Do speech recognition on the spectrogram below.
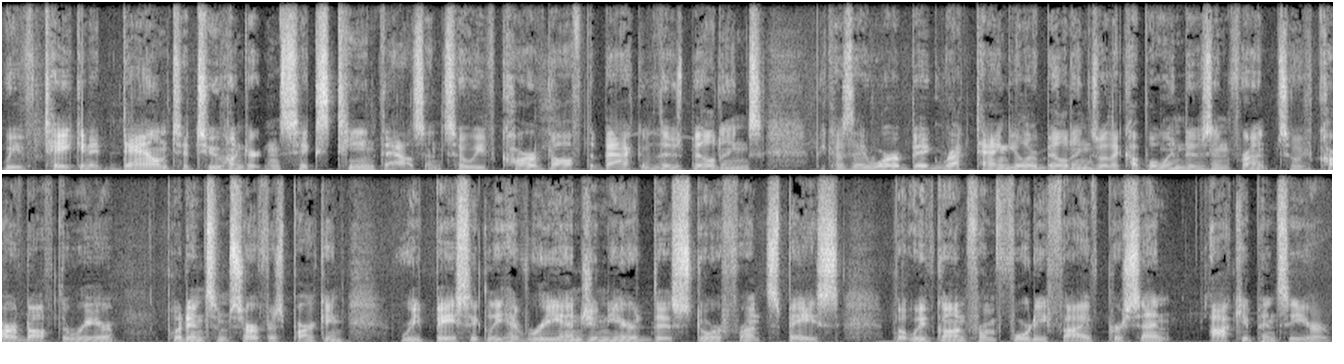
We've taken it down to 216,000. So we've carved off the back of those buildings because they were big rectangular buildings with a couple windows in front. So we've carved off the rear put in some surface parking. We basically have re engineered the storefront space, but we've gone from 45% occupancy or,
